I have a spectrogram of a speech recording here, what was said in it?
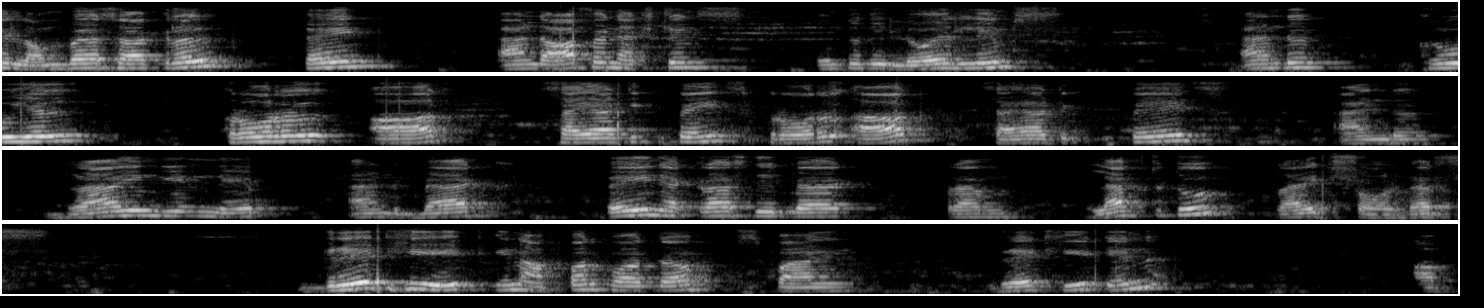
a lumbosacral pain and often extends into the lower limbs and cruel, crural or sciatic pains, crural or sciatic pains and drying in neck and back, pain across the back from left to right shoulders. Great heat in upper part of spine, great heat in up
